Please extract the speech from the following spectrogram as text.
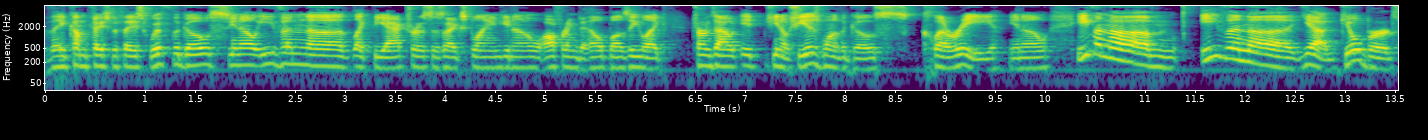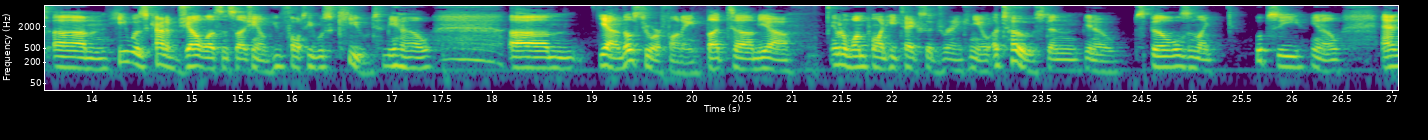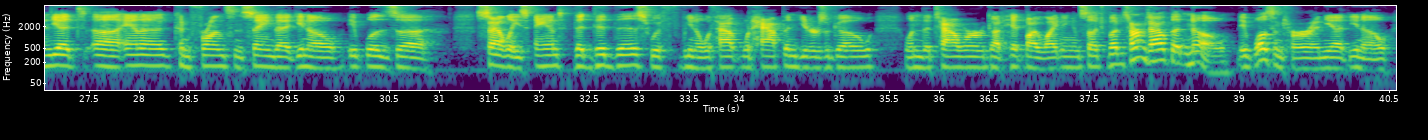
they come face to face with the ghosts. You know, even uh, like the actress, as I explained, you know, offering to help Buzzy. Like, turns out it, you know, she is one of the ghosts, Clary. You know, even um, even uh, yeah, Gilbert. Um, he was kind of jealous and such. You know, you thought he was cute. You know. Um, yeah, those two are funny. But um, yeah, even at one point he takes a drink, you know, a toast, and you know, spills and like, whoopsie, you know, and yet uh, Anna confronts and saying that you know it was uh, Sally's aunt that did this with you know with ha- what happened years ago when the tower got hit by lightning and such. But it turns out that no, it wasn't her, and yet you know,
